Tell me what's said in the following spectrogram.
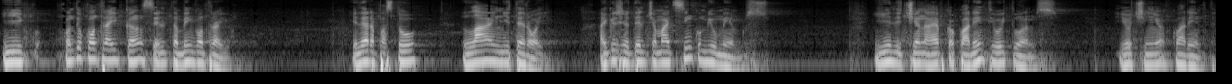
E quando eu contraí câncer, ele também contraiu. Ele era pastor lá em Niterói. A igreja dele tinha mais de 5 mil membros. E ele tinha na época 48 anos. E eu tinha 40.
